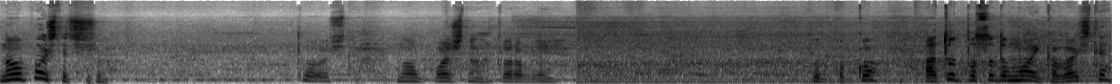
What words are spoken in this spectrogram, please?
Нова почта чи що? Точно. Нова почта на кораблі. Тут попко. А тут посудомойка, бачите?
